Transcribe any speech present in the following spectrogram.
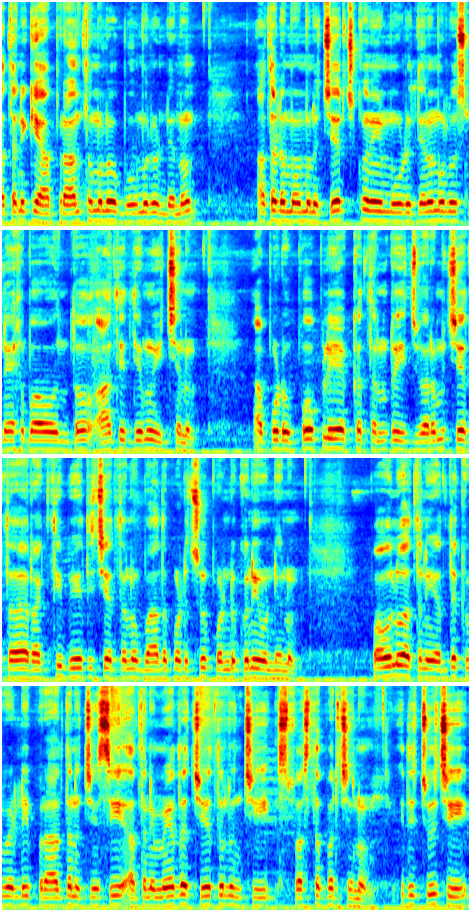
అతనికి ఆ ప్రాంతంలో భూములుండెను. అతడు మమ్మను చేర్చుకుని మూడు దినములు స్నేహభావంతో ఆతిథ్యము ఇచ్చెను. అప్పుడు పోపుల యొక్క తండ్రి జ్వరం చేత రక్తి భేది చేతను బాధపడుచు పండుకొని ఉండెను. పౌలు అతని యొద్దకు వెళ్ళి ప్రార్థన చేసి అతని మీద చేతులుంచి స్వస్థపరిచెను. ఇది చూచి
